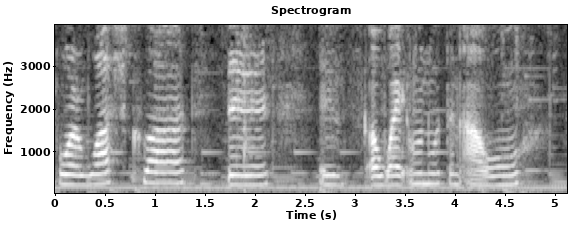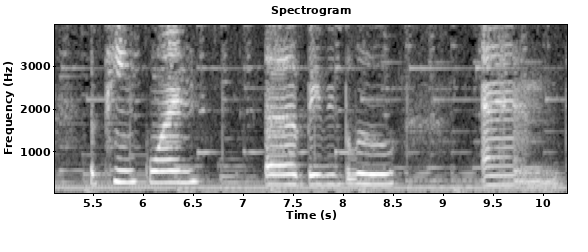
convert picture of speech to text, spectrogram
four washcloths. There is a white one with an owl, a pink one, a baby blue, and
